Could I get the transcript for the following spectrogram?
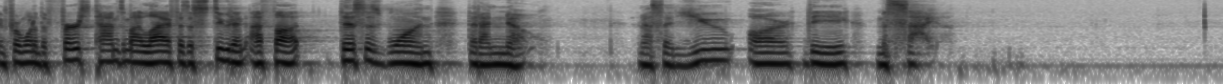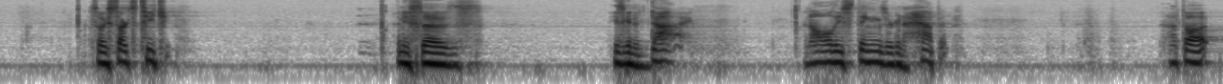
And for one of the first times in my life as a student, I thought, This is one that I know. And I said, You are the Messiah. So he starts teaching. And he says, He's going to die. And all these things are going to happen. And I thought,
